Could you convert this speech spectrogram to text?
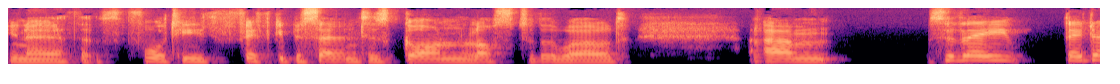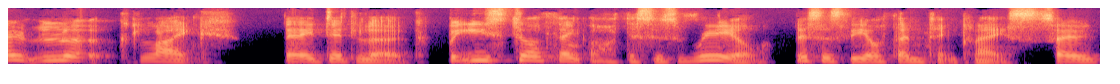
you know, that's 40, 50% is gone, lost to the world. Um, so they, they don't look like they did look, but you still think, oh, this is real. This is the authentic place. So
